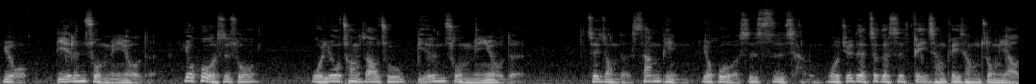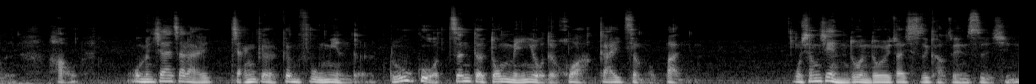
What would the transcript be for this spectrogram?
有别人所没有的，又或者是说我又创造出别人所没有的这种的商品，又或者是市场，我觉得这个是非常非常重要的。好，我们现在再来讲一个更负面的，如果真的都没有的话，该怎么办？我相信很多人都会在思考这件事情。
